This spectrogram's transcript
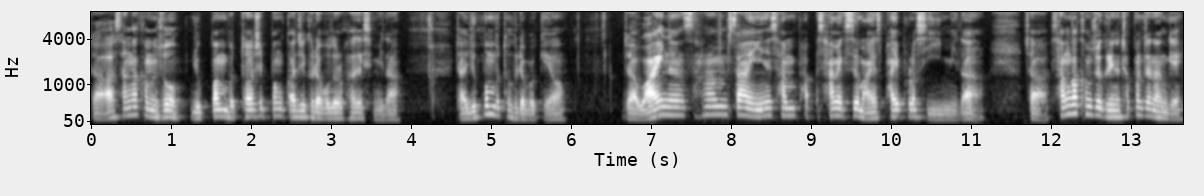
자, 삼각함수 6번부터 10번까지 그려보도록 하겠습니다. 자, 6번부터 그려볼게요. 자, y는 3 사인 3, 3x 마이너스 파이 플러스 2입니다. 자, 삼각함수를 그리는 첫 번째 단계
